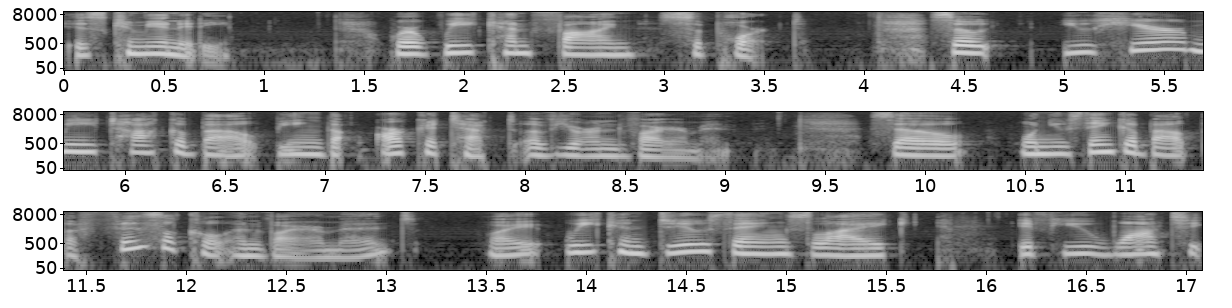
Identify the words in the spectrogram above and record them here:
is community, where we can find support. So you hear me talk about being the architect of your environment. So when you think about the physical environment, right, we can do things like if you want to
